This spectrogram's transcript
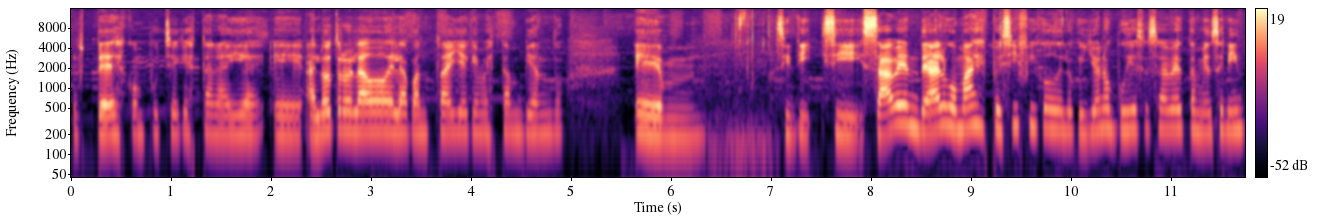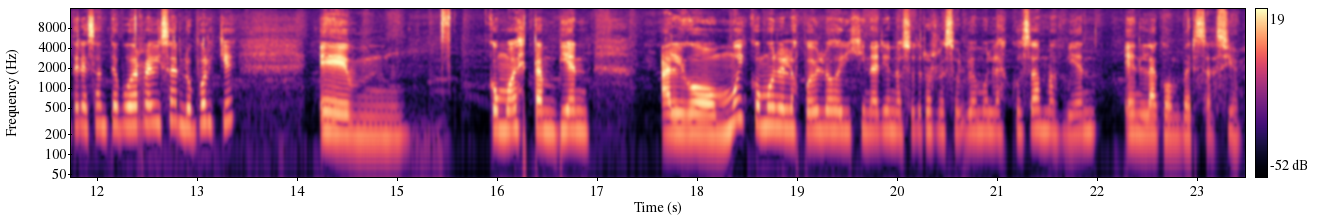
ustedes compuche que están ahí eh, al otro lado de la pantalla que me están viendo, em, si, si, saben de algo más específico de lo que yo no pudiese saber, también sería interesante poder revisarlo porque em, como es también algo muy común en los pueblos originarios, nosotros resolvemos las cosas más bien en la conversación.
